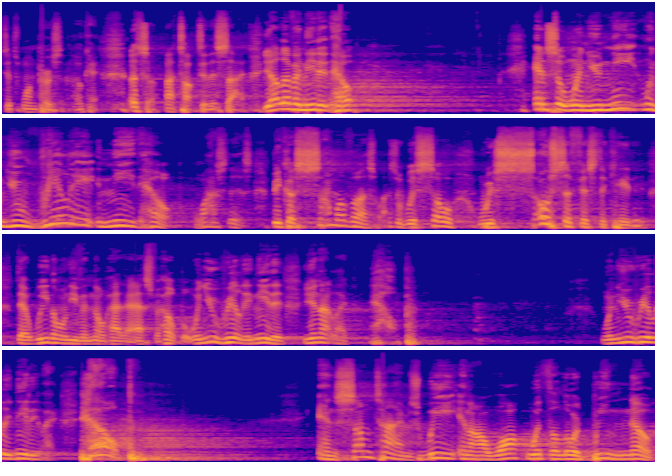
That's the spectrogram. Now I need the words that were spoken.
Just one person. Okay. So I talk to this side. Y'all ever needed help? And so when you need, when you really need help, watch this. Because some of us, watch we're so we're so sophisticated that we don't even know how to ask for help. But when you really need it, you're not like, help. When you really need it, like, help. And sometimes we, in our walk with the Lord, we know,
